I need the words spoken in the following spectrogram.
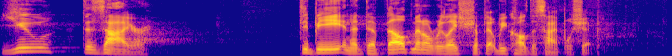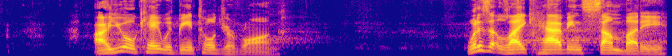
you desire to be in a developmental relationship that we call discipleship? Are you okay with being told you're wrong? What is it like having somebody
